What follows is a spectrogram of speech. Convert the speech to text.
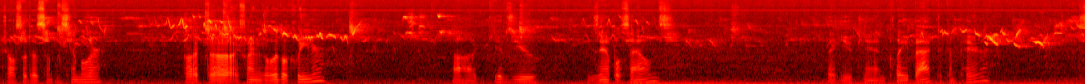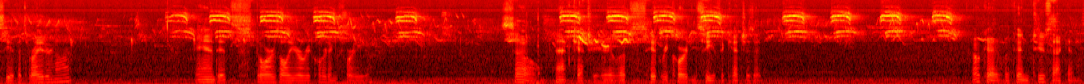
which also does something similar, but uh, I find it a little cleaner. Uh, gives you example sounds that you can play back to compare to see if it's right or not. And it stores all your recordings for you. So, that catcher here, let's hit record and see if it catches it. Okay, within two seconds.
